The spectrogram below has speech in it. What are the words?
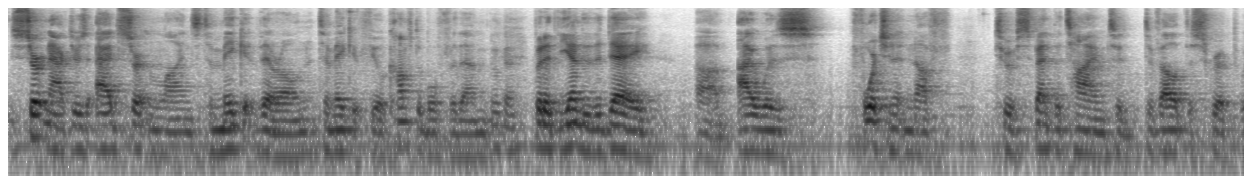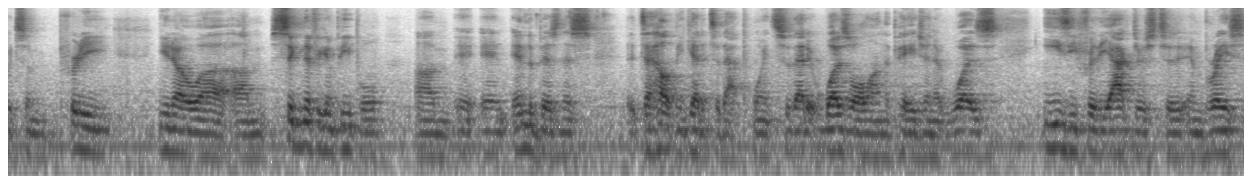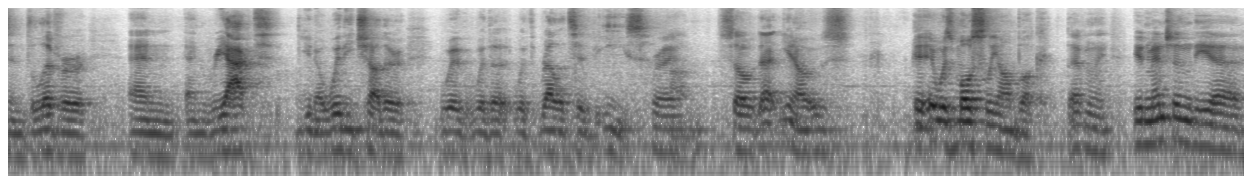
certain actors add certain lines to make it their own, to make it feel comfortable for them. Okay. But at the end of the day, um, I was fortunate enough to have spent the time to develop the script with some pretty, you know, uh, um, significant people um, in, in, in the business to help me get it to that point so that it was all on the page and it was easy for the actors to embrace and deliver and, and react, you know, with each other with, with, a, with relative ease. Right. Um, so that, you know, it was, it, it was mostly on book. Definitely. You'd mentioned the uh,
